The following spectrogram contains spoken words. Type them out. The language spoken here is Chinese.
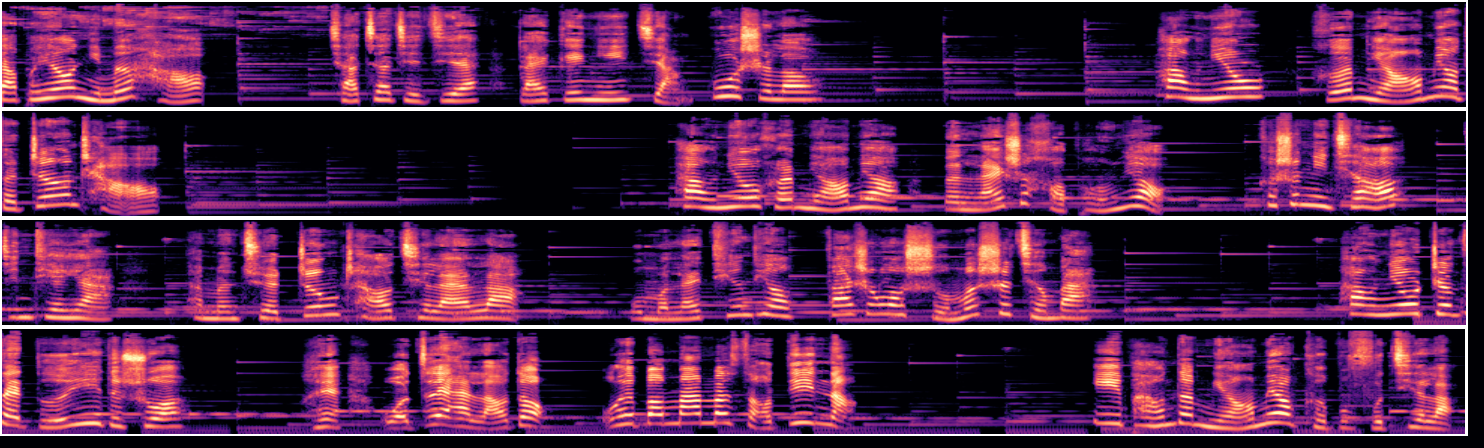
小朋友，你们好，乔乔姐姐来给你讲故事喽。胖妞和苗苗的争吵。胖妞和苗苗本来是好朋友，可是你瞧，今天呀，他们却争吵起来了。我们来听听发生了什么事情吧。胖妞正在得意地说：“嘿，我最爱劳动，我会帮妈妈扫地呢。”一旁的苗苗可不服气了。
